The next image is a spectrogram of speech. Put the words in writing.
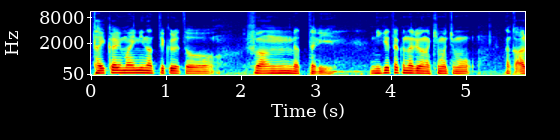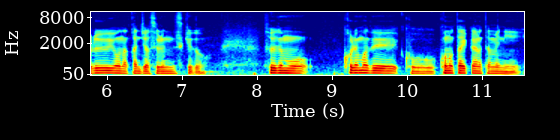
大会前になってくると不安だったり逃げたくなるような気持ちもなんかあるような感じはするんですけどそれでもこれまでこうこの大会のために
